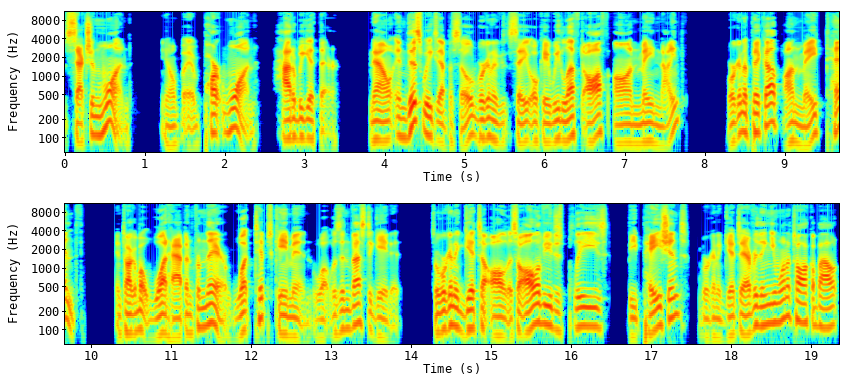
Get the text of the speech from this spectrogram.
section 1, you know, eh, part 1. How did we get there? Now, in this week's episode, we're going to say, okay, we left off on May 9th. We're going to pick up on May 10th and talk about what happened from there, what tips came in, what was investigated. So we're going to get to all of it. So all of you just please be patient. We're going to get to everything you want to talk about.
